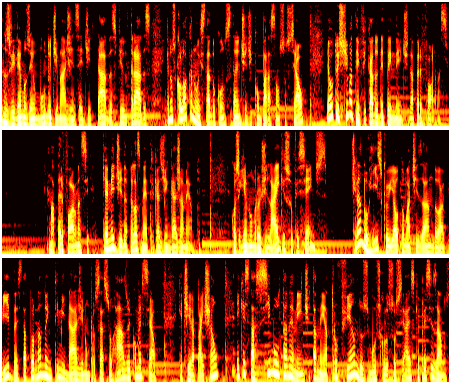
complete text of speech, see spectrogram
Nós vivemos em um mundo de imagens editadas, filtradas, que nos coloca num estado constante de comparação social e a autoestima tem ficado dependente da performance. Uma performance que é medida pelas métricas de engajamento. Conseguir um número de likes suficientes? Tirando o risco e automatizando a vida, está tornando a intimidade num processo raso e comercial, que tira paixão e que está simultaneamente também atrofiando os músculos sociais que precisamos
